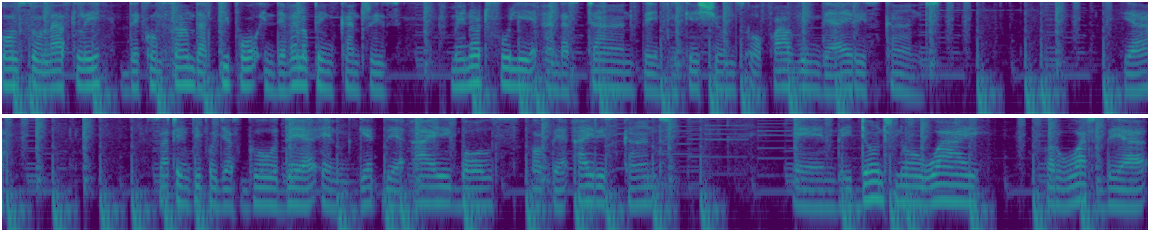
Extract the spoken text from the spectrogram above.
also lastly the concern that people in developing countries may not fully understand the implications of having the iris scanned yeah. Certain people just go there and get their eyeballs or their iris scanned and they don't know why or what their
